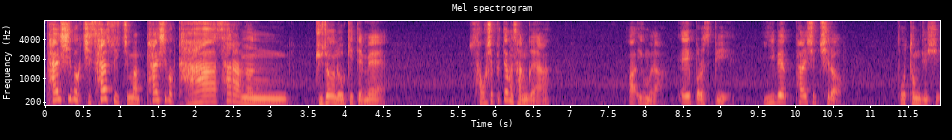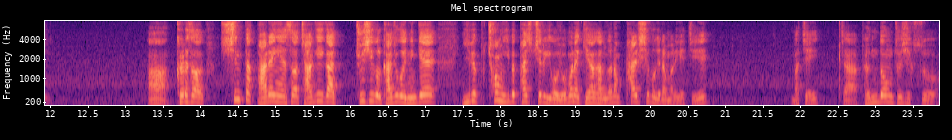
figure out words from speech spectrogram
80억치 살 수 있지만 80억 다 사라는 규정은 없기 때문에 사고 싶을 때만 사는 거야. 아, 이거 뭐야? A 플러스 B 287억 보통 주식. 아, 그래서 신탁 발행해서 자기가 주식을 가지고 있는 게 200, 총 287억이고 요번에 계약한 거는 80억이란 말이겠지. 맞지? 자, 변동 주식수.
